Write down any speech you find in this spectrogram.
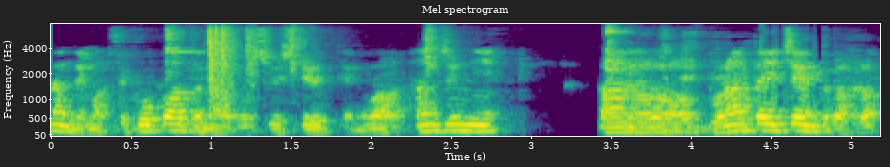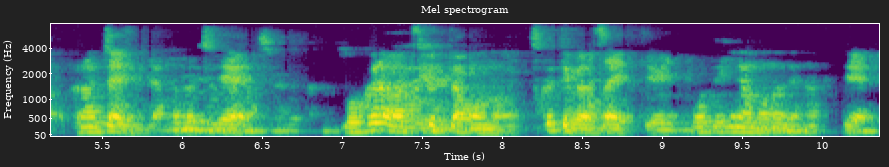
なんで、まあ、施工パートナーを募集してるっていうのは、単純に、あの、ボランタリーチェーンとかフラフランチャイズみたいな形で、僕らが作ったものを作ってくださいっていう一方的なものじゃなくて、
